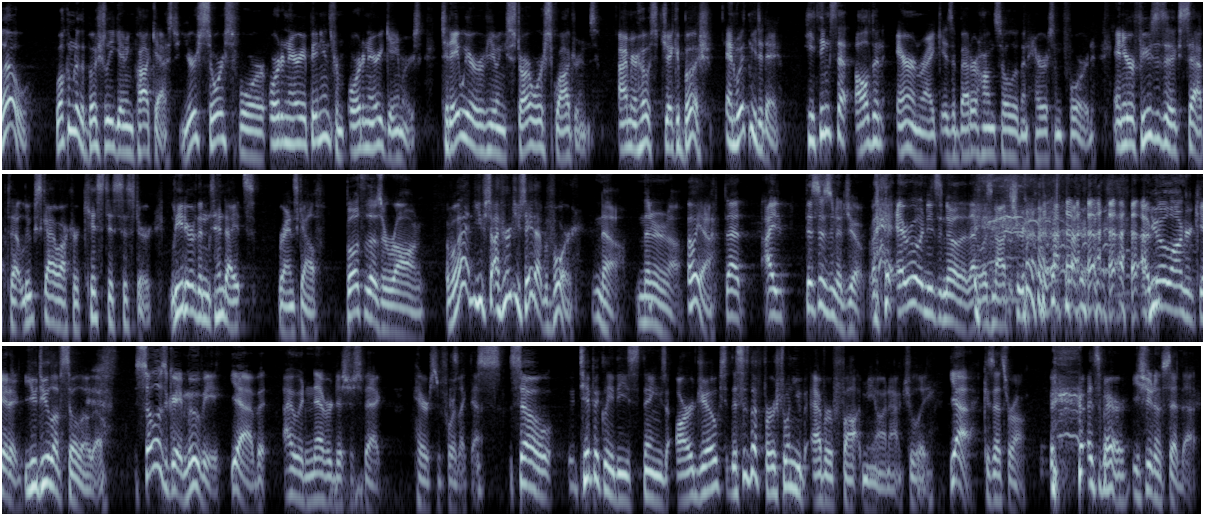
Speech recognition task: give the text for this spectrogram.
Hello. Welcome to the Bush League Gaming Podcast, your source for ordinary opinions from ordinary gamers. Today we are reviewing Star Wars Squadrons. I'm your host, Jacob Bush, and with me today, he thinks that Alden Ehrenreich is a better Han Solo than Harrison Ford, and he refuses to accept that Luke Skywalker kissed his sister, leader of the Nintendites, Ryan Scalf. Both of those are wrong. What? You've, I've heard you say that before. No, no, no, no. Oh, yeah. That I. This isn't a joke. Everyone needs to know that that was not true. I'm no longer kidding. You do love Solo, though. Solo's a great movie, yeah, but I would never disrespect Harrison Ford like that. So typically these things are jokes. This is the first one you've ever fought me on, actually. Yeah, because that's wrong. it's fair. You shouldn't have said that.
